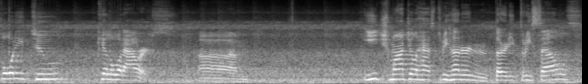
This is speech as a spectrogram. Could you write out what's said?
42 kilowatt hours. Um, each module has 333 cells.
